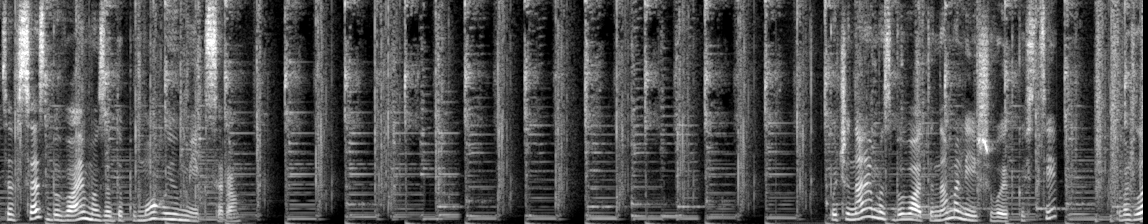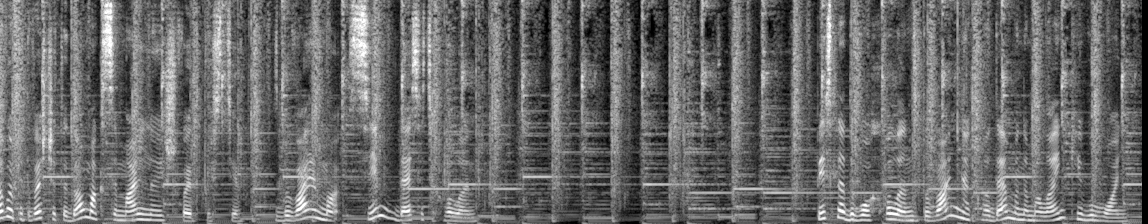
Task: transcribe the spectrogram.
Це все збиваємо за допомогою міксера. Починаємо збивати на малій швидкості. Важливо підвищити до максимальної швидкості. Збиваємо 7-10 хвилин. Після 2 хвилин збивання кладемо на маленький вогонь.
